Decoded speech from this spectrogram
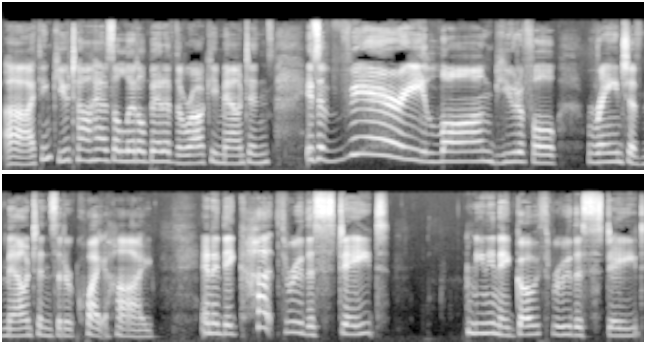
Uh, I think Utah has a little bit of the Rocky Mountains. It's a very long, beautiful range of mountains that are quite high. And they cut through the state meaning they go through the state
